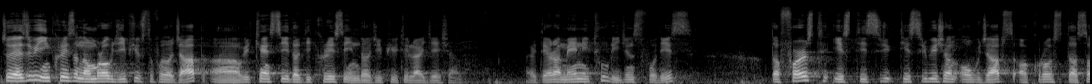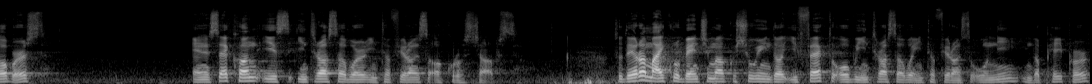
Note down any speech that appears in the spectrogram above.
So as we increase the number of GPUs for the job, uh, we can see the decrease in the GPU utilization. Right? There are mainly two reasons for this. The first is distribution of jobs across the servers. And second is intra-server interference across jobs. So there are micro benchmarks showing the effect of intra-server interference only in the paper.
